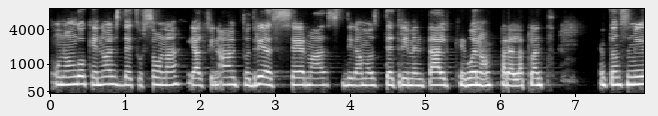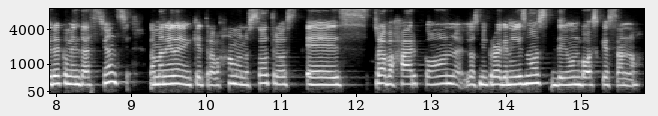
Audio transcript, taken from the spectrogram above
un hongo que no es de tu zona y al final podría ser más, digamos, detrimental que bueno para la planta. Entonces, mi recomendación, la manera en que trabajamos nosotros es trabajar con los microorganismos de un bosque sano.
